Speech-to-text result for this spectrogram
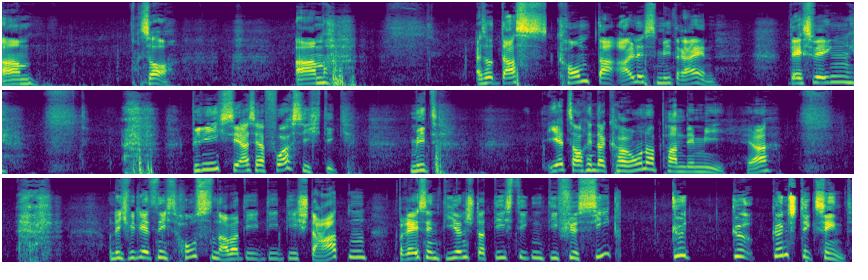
Ähm, so. Ähm, also das kommt da alles mit rein. Deswegen bin ich sehr, sehr vorsichtig mit jetzt auch in der Corona-Pandemie. Ja. Und ich will jetzt nicht husten, aber die, die, die Staaten präsentieren Statistiken, die für sie günstig sind.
